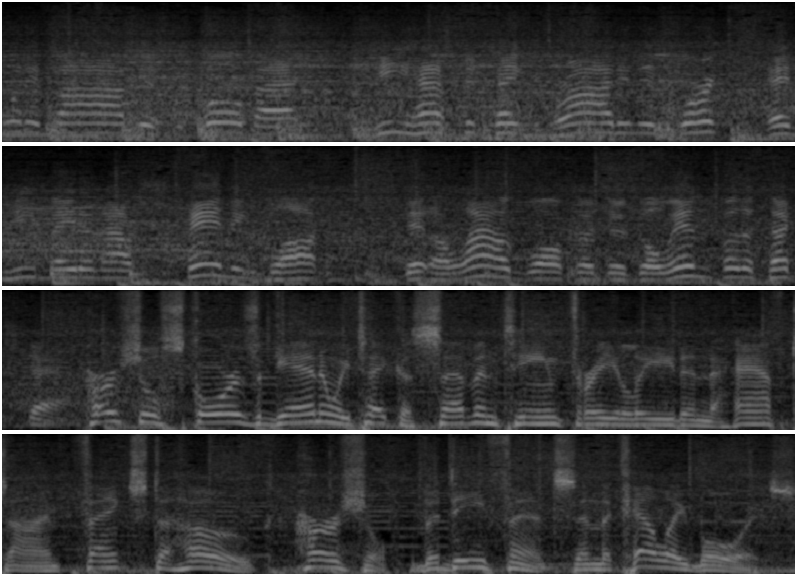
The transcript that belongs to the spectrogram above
25 is the fullback. He has to take pride in his work, and he made an outstanding block that allowed Walker to go in for the touchdown. Herschel scores again, and we take a 17-3 lead into halftime thanks to Hoage, Herschel, the defense, and the Kelly boys.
